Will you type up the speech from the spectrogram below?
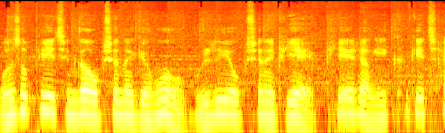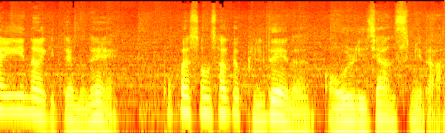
원소 피해 증가 옵션의 경우 물리 옵션에 비해 피해량이 크게 차이 나기 때문에 폭발성 사격 빌드에는 어울리지 않습니다.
